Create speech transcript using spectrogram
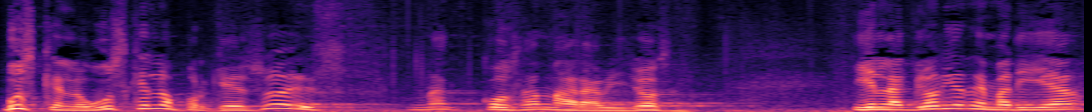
Búsquenlo, búsquenlo, porque eso es una cosa maravillosa. Y en la Gloria de María,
